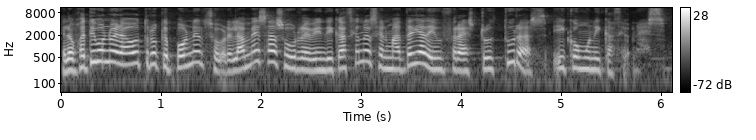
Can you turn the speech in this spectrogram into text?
El objetivo no era otro que poner sobre la mesa sus reivindicaciones en materia de infraestructuras y comunicaciones.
